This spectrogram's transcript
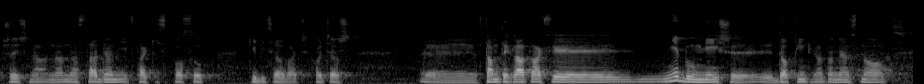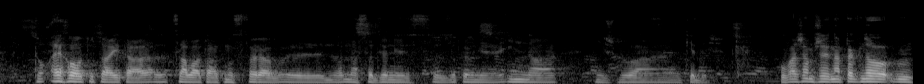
przyjść na, na, na stadion i w taki sposób kibicować. Chociaż e, w tamtych latach e, nie był mniejszy doping, natomiast no, to echo tutaj, ta, cała ta atmosfera na, na stadionie jest zupełnie inna niż była kiedyś. Uważam, że na pewno mm,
